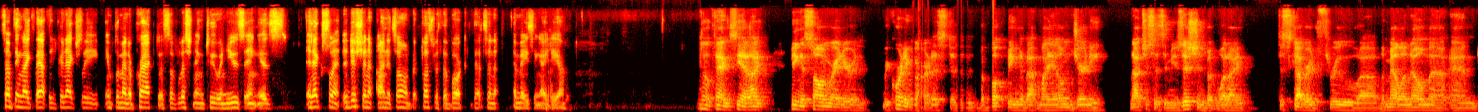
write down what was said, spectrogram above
something like that that you can actually implement a practice of listening to and using is an excellent addition on its own. But plus, with the book, that's an amazing idea. No, thanks. Yeah, I being a songwriter and recording artist, and the book being about my own journey, not just as a musician, but what I discovered through uh, the melanoma and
